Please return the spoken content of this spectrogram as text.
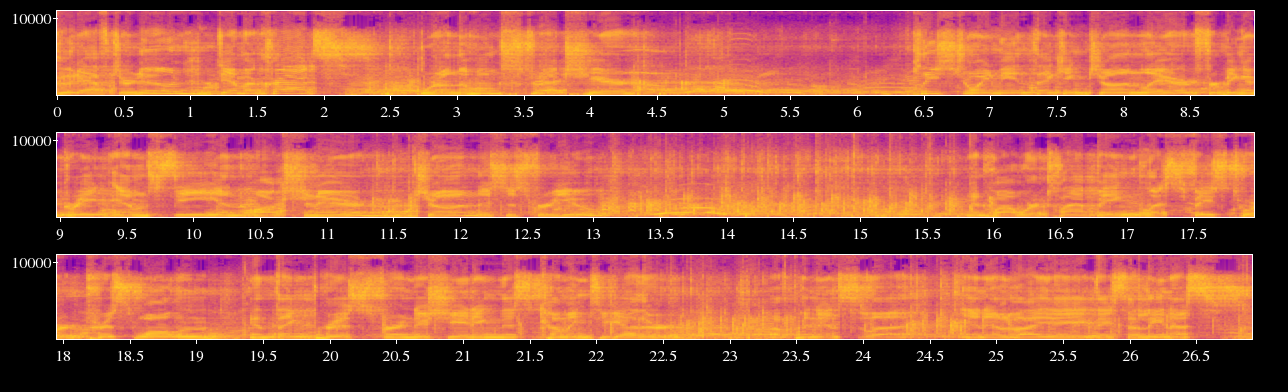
Good afternoon, Democrats. We're on the home stretch here. Please join me in thanking John Laird for being a great MC and auctioneer. John, this is for you. And while we're clapping, let's face toward Pris Walton and thank Pris for initiating this coming together of Peninsula in El Valle de Salinas.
